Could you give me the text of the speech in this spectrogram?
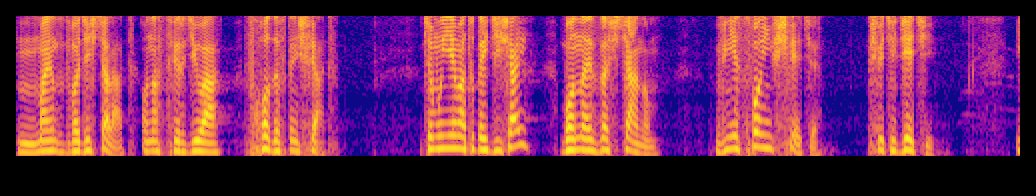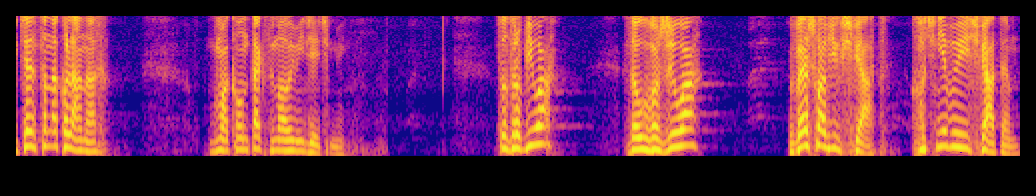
Hmm, Mając 20 lat, ona stwierdziła: Wchodzę w ten świat. Czemu nie ma tutaj dzisiaj? Bo ona jest za ścianą, w nie swoim świecie, w świecie dzieci. I często na kolanach ma kontakt z małymi dziećmi. Co zrobiła? Zauważyła, weszła w ich świat, choć nie był jej światem.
